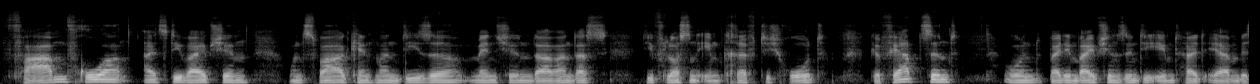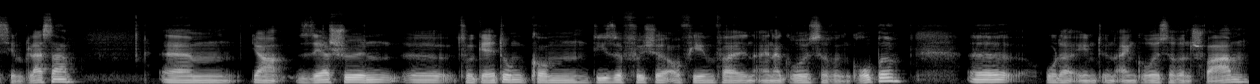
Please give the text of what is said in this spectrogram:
farbenfroher als die Weibchen. Und zwar kennt man diese Männchen daran, dass die Flossen eben kräftig rot gefärbt sind. Und bei den Weibchen sind die eben halt eher ein bisschen blasser. Ähm, ja, sehr schön äh, zur Geltung kommen diese Fische auf jeden Fall in einer größeren Gruppe äh, oder eben in einem größeren Schwarm.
